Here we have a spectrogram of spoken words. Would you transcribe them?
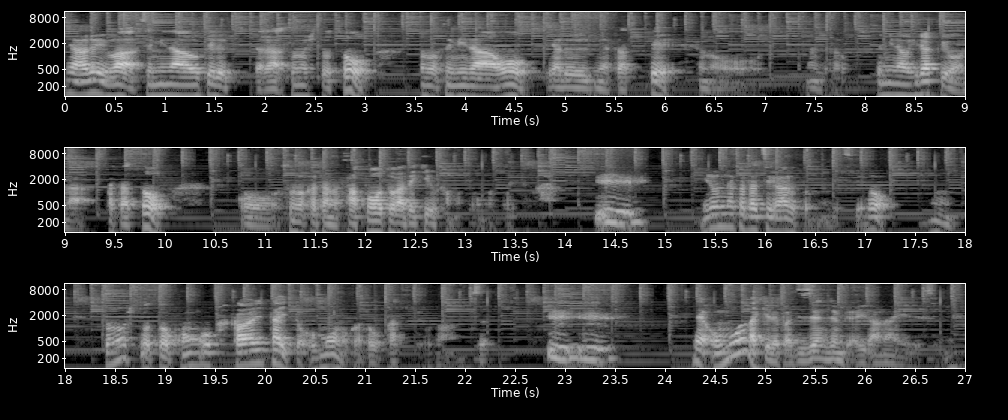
で、あるいはセミナーを受けるって言ったら、その人と、そのセミナーをやるにあたって、その、なんだろう、セミナーを開くような方と、こうその方のサポートができるかもと思ったりとか、うん。いろんな形があると思うんですけど、うん。その人と今後関わりたいと思うのかどうかっていうことなんです。うんうん。で、思わなければ事前準備はいらないですよね。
